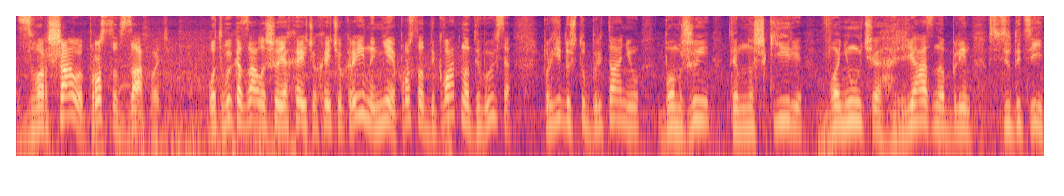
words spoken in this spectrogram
з Варшави просто в захваті. От ви казали, що я хейчу, хейчу країни. Ні, я просто адекватно дивився. Приїдеш ту Британію, бомжи, темношкірі, вонюча, грязна, блін, всюди ці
